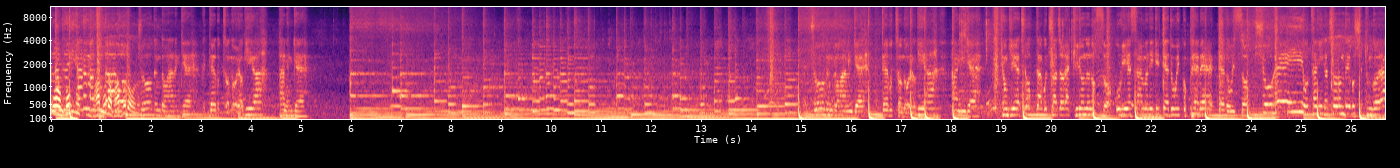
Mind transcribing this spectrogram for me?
노력이라는 건 어, 남들이 복수 하는 만큼 바쁘다, 다 하고. 바쁘다, 오늘. 조금 더 하는 게 그때부터 노력이야 하는 게. 조금 더 하는 게 그때부터 노력이야 하는 게 경기에 졌다고 좌절할 필요는 없어. 우리의 삶은 이길 때도 있고 패배할 때도 있어. 쇼헤이 오타니가처럼 되고 싶은 거야.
